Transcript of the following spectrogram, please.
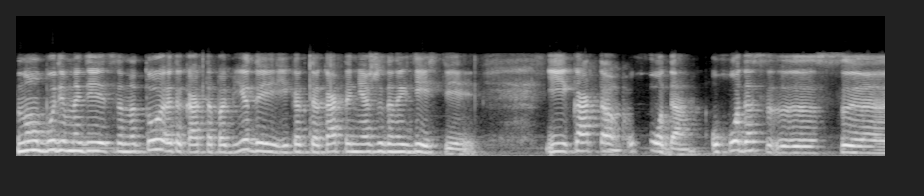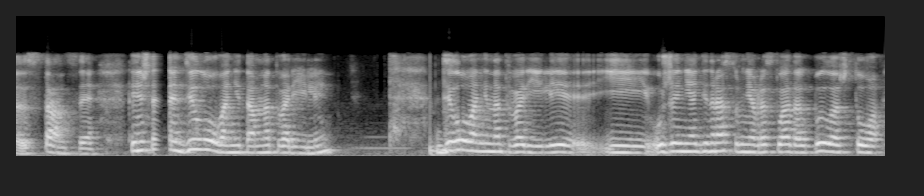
но будем надеяться на то, это карта победы и как-то карта неожиданных действий. И карта ухода, ухода с, э, с станции. Конечно, делов они там натворили, делов они натворили, и уже не один раз у меня в раскладах было, что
